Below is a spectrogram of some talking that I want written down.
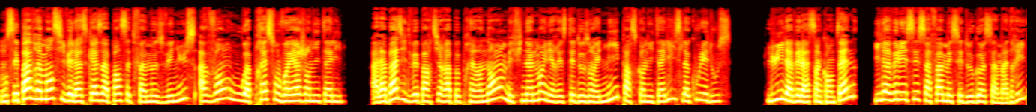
On ne sait pas vraiment si Velázquez a peint cette fameuse Vénus avant ou après son voyage en Italie. À la base, il devait partir à peu près un an, mais finalement il est resté deux ans et demi parce qu'en Italie, il se la coulait douce. Lui, il avait la cinquantaine, il avait laissé sa femme et ses deux gosses à Madrid,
